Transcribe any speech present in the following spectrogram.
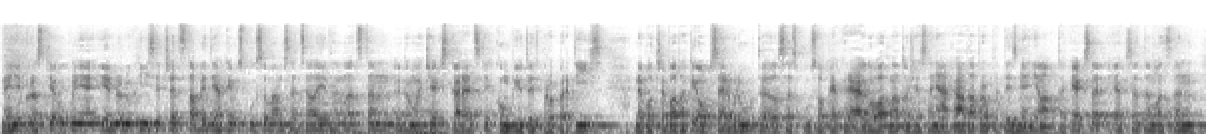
není prostě úplně jednoduchý si představit, jakým způsobem se celý tenhle ten domeček z karet z těch computed properties, nebo třeba taky observerů, to je zase způsob, jak reagovat na to, že se nějaká ta property změnila. Tak jak se, jak se tenhle ten,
